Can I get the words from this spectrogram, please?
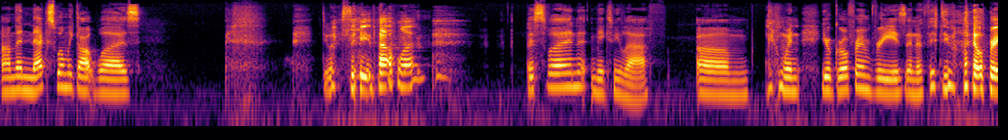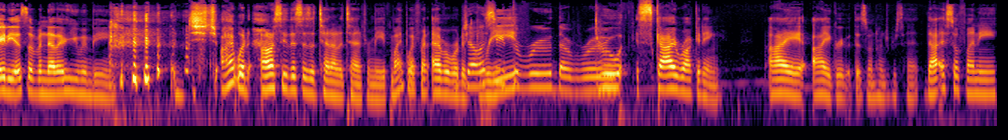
Um, the next one we got was. Do I say that one? This one makes me laugh. Um when your girlfriend breathes in a 50 mile radius of another human being. I would honestly, this is a 10 out of 10 for me. If my boyfriend ever were to Jealousy breathe through the roof. through skyrocketing, I I agree with this 100%. That is so funny,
